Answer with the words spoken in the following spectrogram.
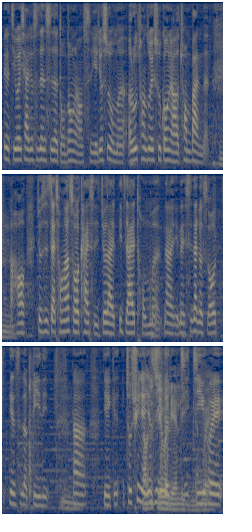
那个机会下就是认识了董东老师，也就是我们耳路创作艺术公聊的创办人，嗯然后就是在从那时候开始就来一直在同门，那也那是那个时候认识的 Billy，、嗯那也跟就去年就是一个机机会。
